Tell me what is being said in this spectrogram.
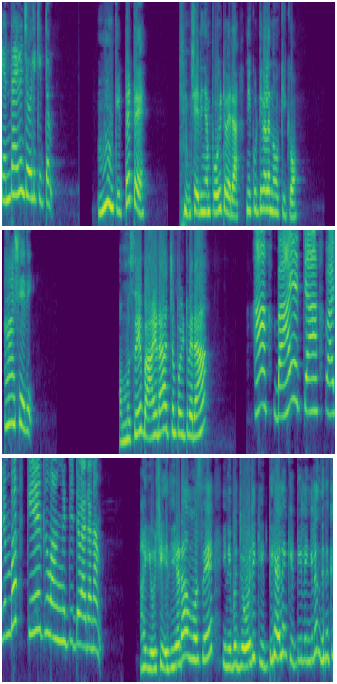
എന്തായാലും ജോലി കിട്ടും. ഉം കിട്ടട്ടെ. ശരി ഞാൻ പോയിട്ട് വരാ. നീ കുട്ടികളെ നോക്കിക്കോ. ആ ശരി. അമ്മുസേ ബായടാ അച്ഛൻ പോയിട്ട് വരാ. അയ്യോ ശരിയടാ അമ്മൂസേ. ഇനിയിപ്പോ ജോലി കിട്ടിയാലും കിട്ടിയില്ലെങ്കിലും നിനക്ക്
